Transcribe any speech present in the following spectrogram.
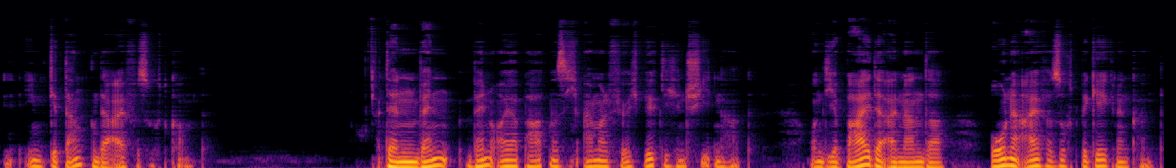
in Gedanken der Eifersucht kommt. Denn wenn, wenn euer Partner sich einmal für euch wirklich entschieden hat und ihr beide einander ohne Eifersucht begegnen könnt,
